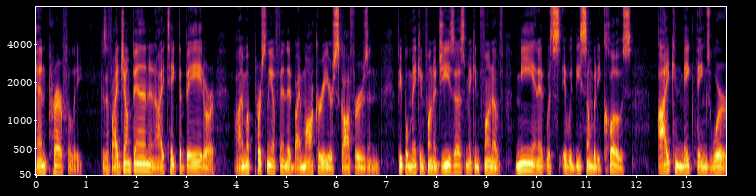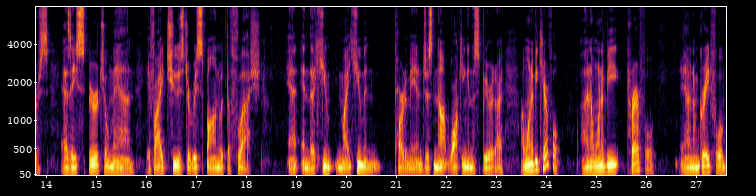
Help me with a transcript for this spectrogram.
and prayerfully. Because if I jump in and I take the bait or I'm personally offended by mockery or scoffers and people making fun of Jesus, making fun of me, and it was it would be somebody close. I can make things worse as a spiritual man if I choose to respond with the flesh and, and the hum, my human part of me and just not walking in the spirit. I, I want to be careful and I want to be prayerful. And I'm grateful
